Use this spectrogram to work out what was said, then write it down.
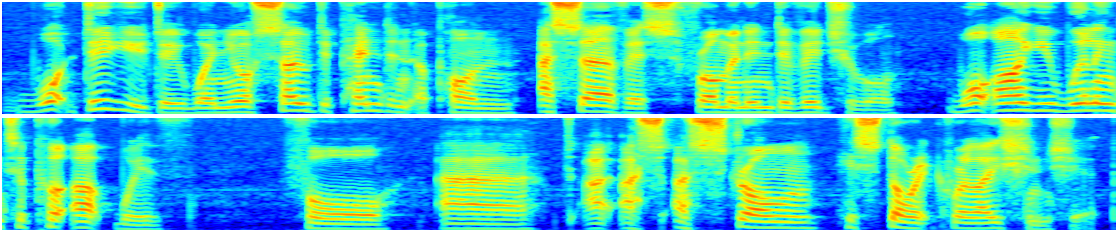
What do you do when you're so dependent upon a service from an individual? What are you willing to put up with for uh, a, a strong historic relationship?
